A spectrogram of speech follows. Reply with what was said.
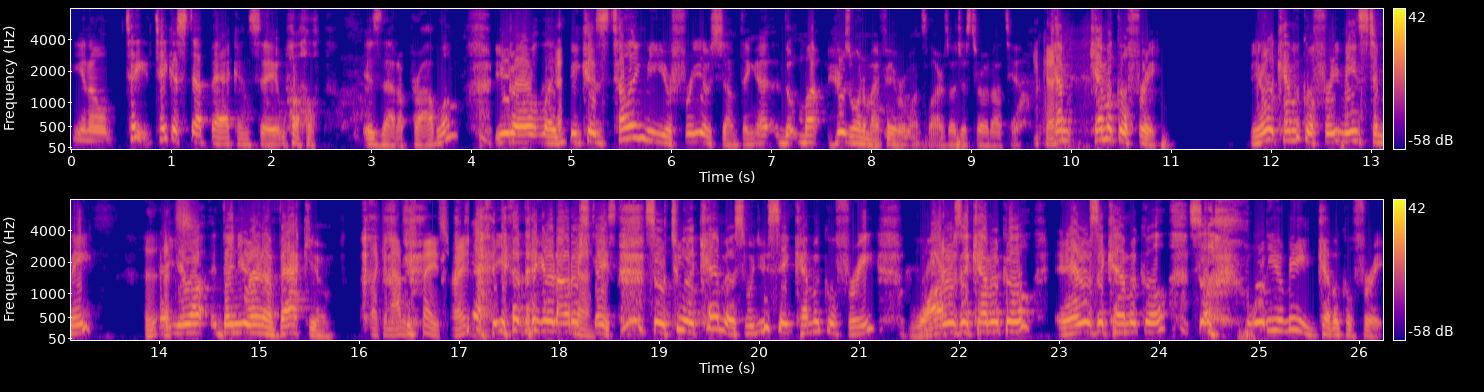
you know, take take a step back and say, "Well, is that a problem?" You know, like Okay. because telling me you're free of something. Uh, the, my, here's one of my favorite ones, Lars. I'll just throw it out to you. okay, Chem- chemical free. You know what chemical free means to me? Uh, you're then you're in a vacuum. Like an outer space, right? Yeah, yeah, you're in outer Yeah. space. So to a chemist, would you say chemical free, Water is a chemical, air is a chemical. So what do you mean chemical free?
